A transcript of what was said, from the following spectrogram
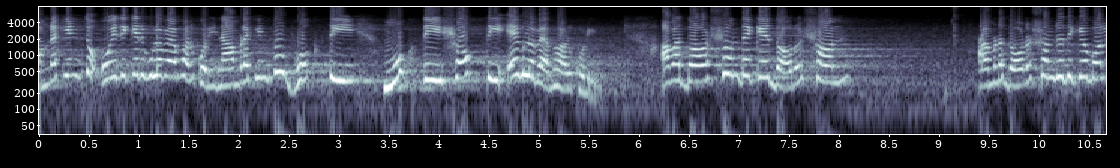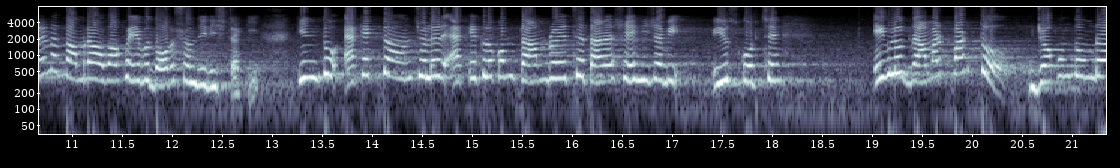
আমরা কিন্তু ওই দিকেরগুলো ব্যবহার করি না, আমরা কিন্তু ভক্তি, মুক্তি, শক্তি এগুলো ব্যবহার করি। আবার দর্শন থেকে দর্শন আমরা দর্শন যদি কেউ বলে না, তো আমরা অবাক হয়ে যাব দর্শন জিনিসটা কি? কিন্তু এক একটা অঞ্চলের এক এক রকম টার্ম রয়েছে, তারা সেই হিসাবে ইউজ করছে। এগুলো গ্রামার পার্ট তো? যখন তোমরা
